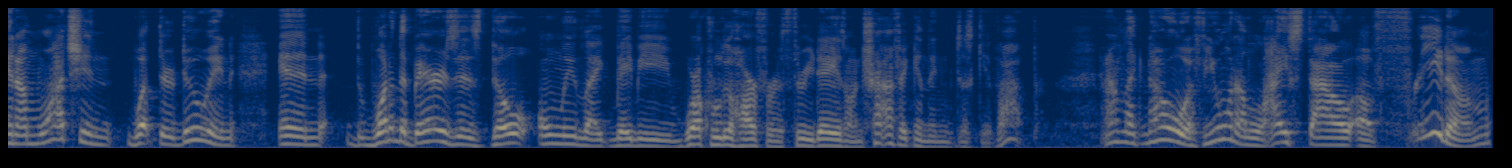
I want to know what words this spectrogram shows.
and I'm watching what they're doing, and one of the barriers is they'll only like maybe work really hard for three days on traffic and then just give up. And I'm like, no, if you want a lifestyle of freedom,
